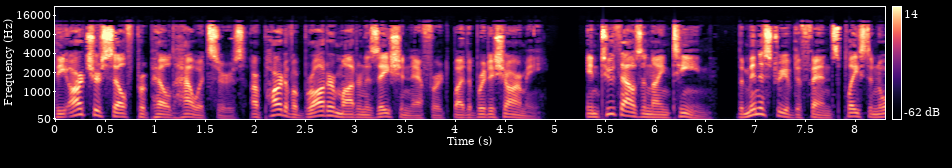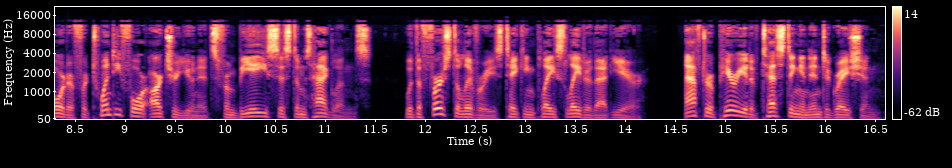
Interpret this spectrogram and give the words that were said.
The Archer self-propelled howitzers are part of a broader modernization effort by the British Army. In 2019, the Ministry of Defence placed an order for 24 Archer units from BAE Systems Hägglunds, with the first deliveries taking place later that year. After a period of testing and integration,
